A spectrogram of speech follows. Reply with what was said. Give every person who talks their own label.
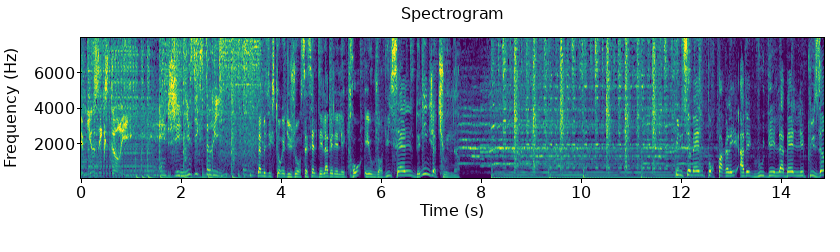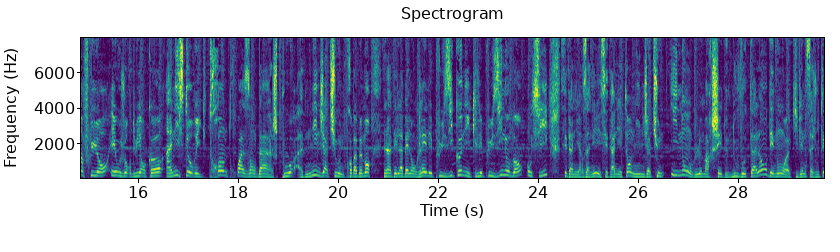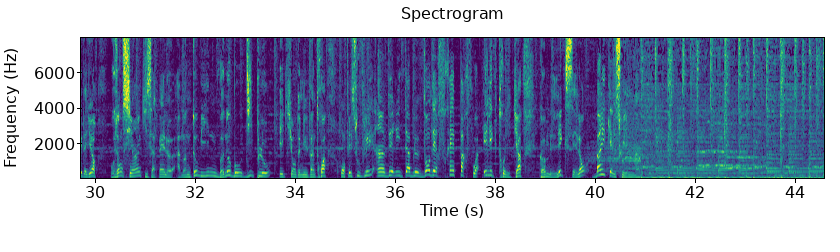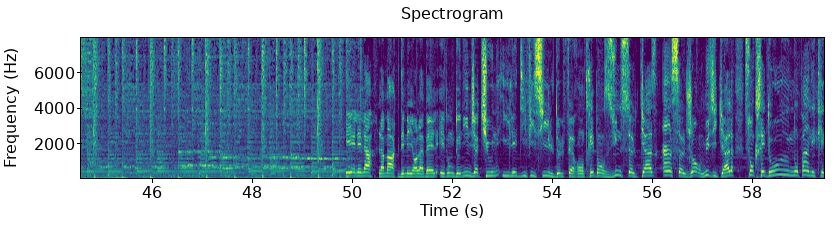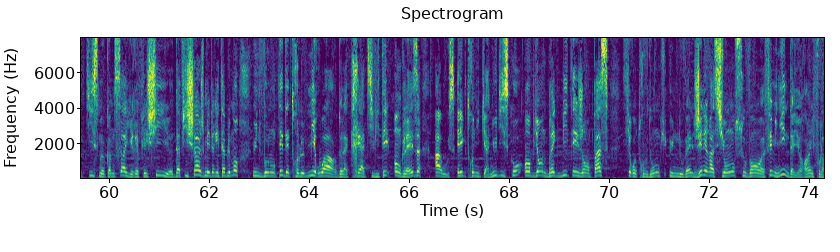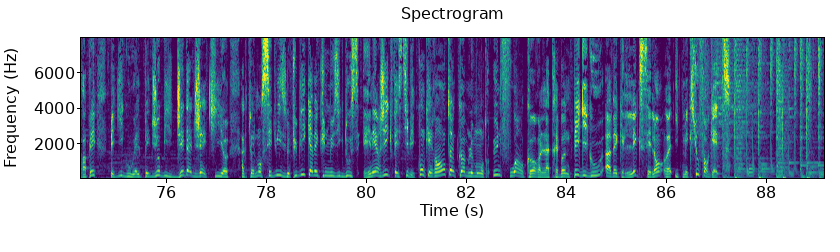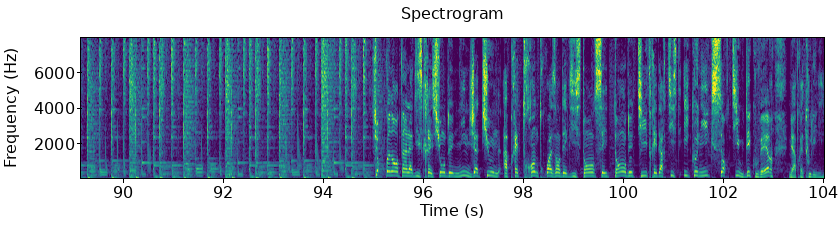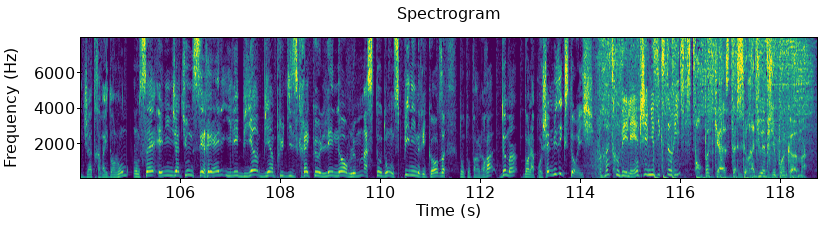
Speaker 1: FG Music Story.
Speaker 2: FG Music Story.
Speaker 3: La musique story du jour, c'est celle des labels électro et aujourd'hui celle de Ninja Tune. Une semaine pour parler avec vous des labels les plus influents et aujourd'hui encore un historique, 33 ans d'âge pour Ninja Tune, probablement l'un des labels anglais les plus iconiques, les plus innovants aussi. Ces dernières années et ces derniers temps, Ninja Tune inonde le marché de nouveaux talents, des noms euh, qui viennent s'ajouter d'ailleurs aux anciens qui s'appellent Amon Tobin, Bonobo, Diplo et qui en 2023 ont fait souffler un véritable vent d'air frais, parfois electronica, comme l'excellent Barry Can Swim. Et elle est là, la marque des meilleurs labels et donc de Ninja Tune. Il est difficile de le faire rentrer dans une seule case, un seul genre musical. Son credo, non pas un éclectisme comme ça, il réfléchit euh, d'affichage, mais véritablement une volonté d'être le miroir de la créativité anglaise. House, electronica, new disco, ambiante, breakbeat et j'en passe s'y retrouve donc une nouvelle génération, souvent euh, féminine d'ailleurs, hein, il faut le rappeler. Peggy Goo, LP Joby, Jeddah J qui euh, actuellement séduisent le public avec une musique douce énergique, festive et conquérante, comme le montre une fois encore la très bonne Peggy Goo avec l'excellent euh, It Makes You Forget. Surprenante hein, la discrétion de Ninja Tune après 33 ans d'existence et tant de titres et d'artistes iconiques sortis ou découverts. Mais après tout, les ninjas travaillent dans l'ombre, on le sait, et Ninja Tune, c'est réel, il est bien bien plus discret que l'énorme, le mastodonte Spinning Records, dont on parlera demain dans la prochaine Music Story.
Speaker 2: Retrouvez les FG Music Story
Speaker 1: En podcast sur radiofg.com.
